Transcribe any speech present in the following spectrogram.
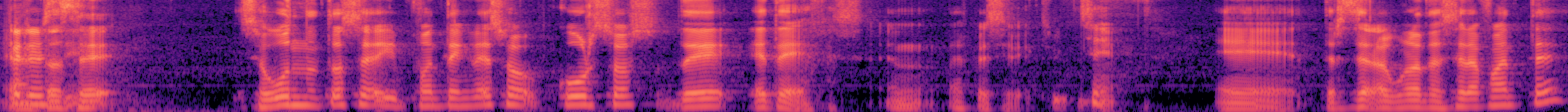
Pero entonces, segundo, entonces, y fuente de ingreso, cursos de ETFs en específico. sí. sí. Eh, tercera, ¿Alguna tercera fuente?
